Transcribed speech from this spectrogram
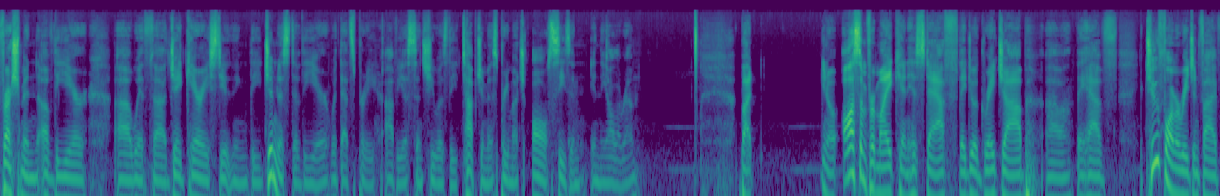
Freshman of the Year uh, with uh, Jade Carey stealing the Gymnast of the Year. With that's pretty obvious since she was the top gymnast pretty much all season in the all around. But you know, awesome for Mike and his staff. They do a great job. Uh, they have two former Region Five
